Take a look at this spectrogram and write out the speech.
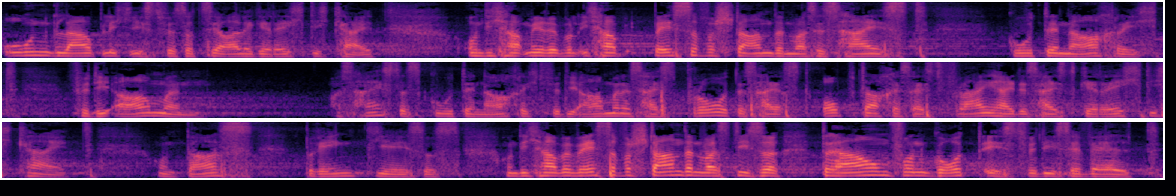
unglaublich ist für soziale Gerechtigkeit. Und ich habe mir, ich habe besser verstanden, was es heißt, gute Nachricht für die Armen. Was heißt das gute Nachricht für die Armen? Es heißt Brot, es heißt Obdach, es heißt Freiheit, es heißt Gerechtigkeit. Und das bringt Jesus. Und ich habe besser verstanden, was dieser Traum von Gott ist für diese Welt.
